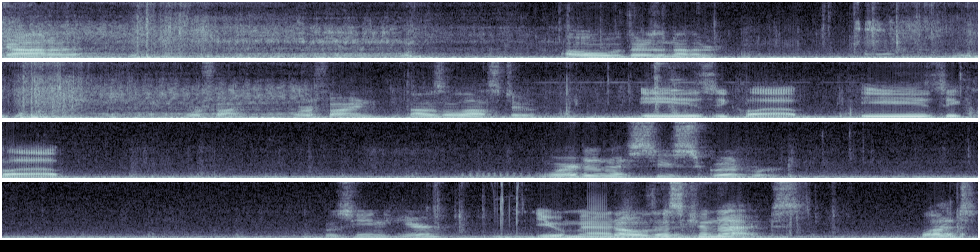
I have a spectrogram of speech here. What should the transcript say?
Got it. Oh, there's another. We're fine. We're fine. That was the last dude. Easy clap. Easy clap. Where did I see Squidward? Was he in here? You imagine? No, this connects. What?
